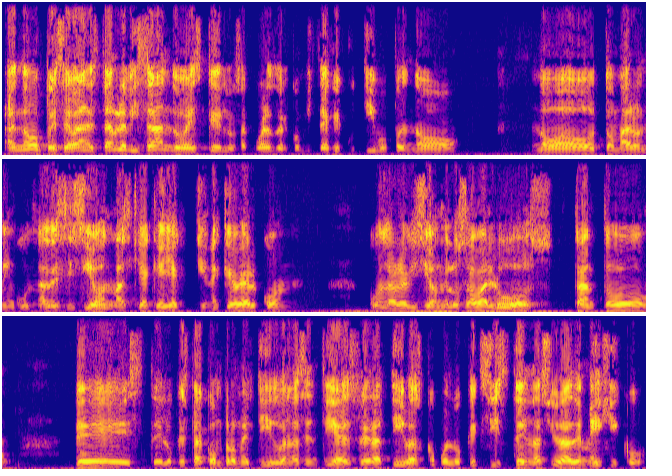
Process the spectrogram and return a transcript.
Ah no pues se van están revisando es que los acuerdos del comité ejecutivo pues no no tomaron ninguna decisión más que aquella que tiene que ver con con la revisión de los avalúos tanto de este, lo que está comprometido en las entidades federativas como lo que existe en la Ciudad de México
